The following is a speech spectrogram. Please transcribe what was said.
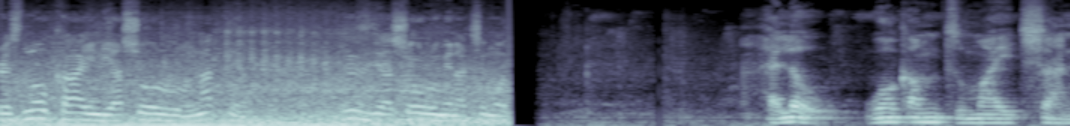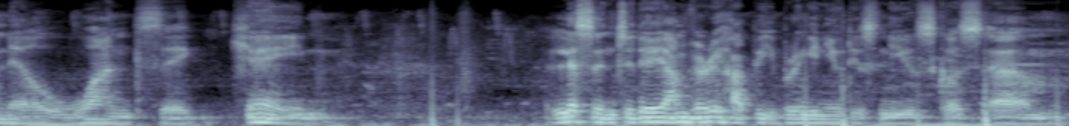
there is no car in their showroom, nothing. This is their showroom in Achimota. Hello, welcome to my channel once again. Listen, today I'm very happy bringing you this news because um,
